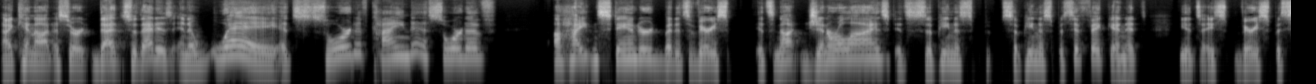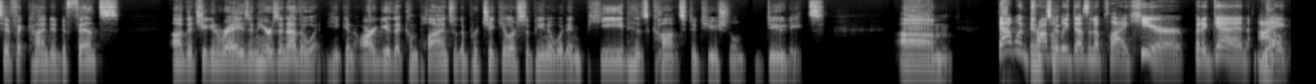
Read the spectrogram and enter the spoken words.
I cannot assert that. So that is, in a way, it's sort of, kind of, sort of a heightened standard, but it's very, it's not generalized. It's subpoena subpoena specific, and it's it's a very specific kind of defense uh, that you can raise. And here's another one: he can argue that compliance with a particular subpoena would impede his constitutional duties. Um, that one probably doesn't apply here, but again, I,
